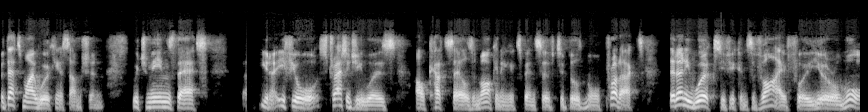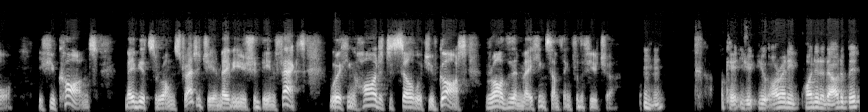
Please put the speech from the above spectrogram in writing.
but that's my working assumption, which means that, you know, if your strategy was, I'll cut sales and marketing expensive to build more product, that only works if you can survive for a year or more. If you can't, maybe it's the wrong strategy and maybe you should be in fact working harder to sell what you've got rather than making something for the future mm-hmm. Okay you, you already pointed it out a bit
